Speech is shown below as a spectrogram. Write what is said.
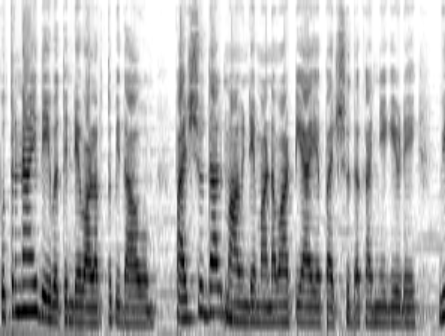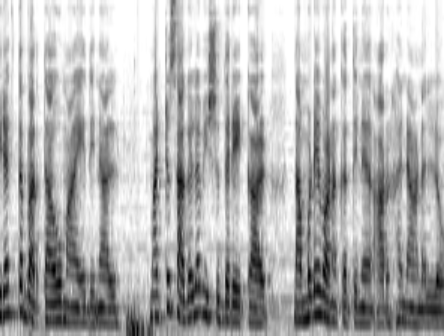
പുത്രനായ ദൈവത്തിന്റെ വളർത്തുപിതാവും പരിശുദ്ധാത്മാവിന്റെ മണവാട്ടിയായ പരിശുദ്ധ കന്യകയുടെ വിരക്ത ഭർത്താവുമായതിനാൽ മറ്റു സകല വിശുദ്ധരേക്കാൾ നമ്മുടെ വണക്കത്തിന് അർഹനാണല്ലോ.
